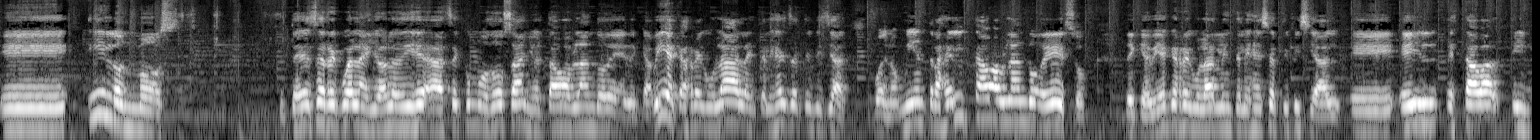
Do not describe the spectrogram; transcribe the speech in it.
eh, Elon Musk, ustedes se recuerdan, yo le dije hace como dos años, él estaba hablando de, de, que había que regular la inteligencia artificial. Bueno, mientras él estaba hablando de eso, de que había que regular la inteligencia artificial, eh, él estaba in,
